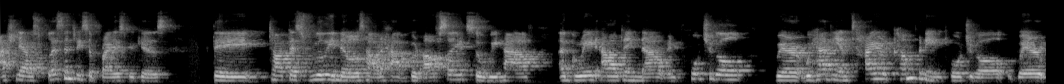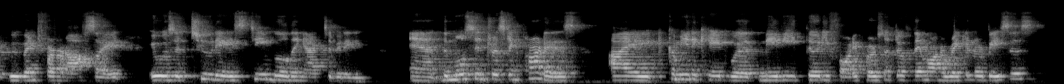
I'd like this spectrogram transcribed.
actually, I was pleasantly surprised because they TalkDesk really knows how to have good offsites. So we have a great outing now in Portugal, where we had the entire company in Portugal, where we went for an offsite it was a two days team building activity. And the most interesting part is I communicate with maybe 30, 40% of them on a regular basis.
